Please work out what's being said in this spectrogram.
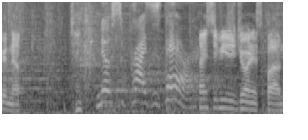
Good enough. No surprises there. Nice of you to join us, Cloud.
